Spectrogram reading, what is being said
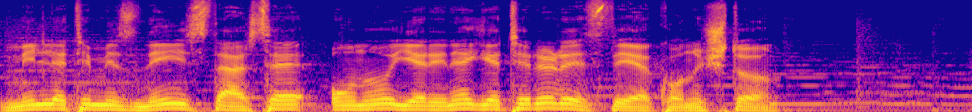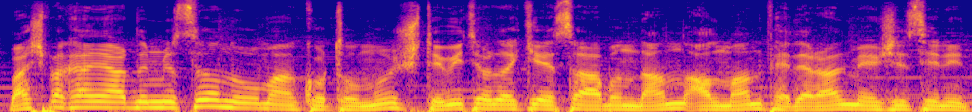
milletimiz ne isterse onu yerine getiririz diye konuştu. Başbakan Yardımcısı Numan Kurtulmuş, Twitter'daki hesabından Alman Federal Meclisi'nin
